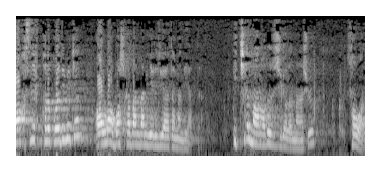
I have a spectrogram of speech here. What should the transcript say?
noqislik qilib qo'ydikmikan? Alloh boshqa bandani yer yuziga yarataman deyapti. Ikki xil ma'noda o'z ichiga oladi mana shu savol.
